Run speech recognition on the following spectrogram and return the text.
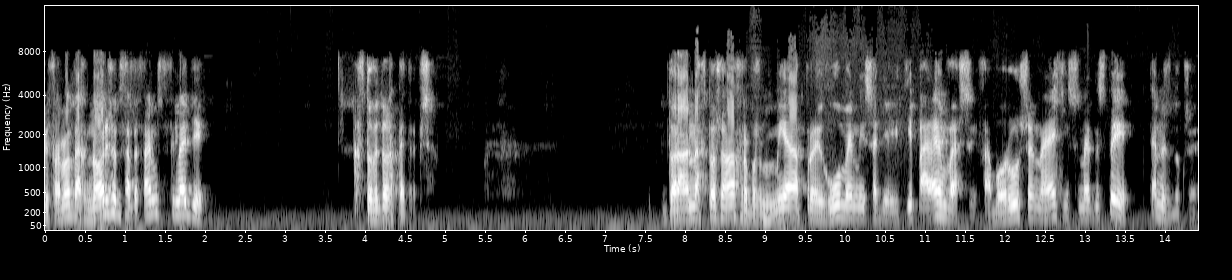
πιθανότατα γνώριζε ότι θα πεθάνει στη φυλακή. Αυτό δεν τον απέτρεψε. Τώρα, αν αυτός ο άνθρωπος με μια προηγούμενη εισαγγελική παρέμβαση θα μπορούσε να έχει συναντηστεί, κανείς δεν το ξέρει.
